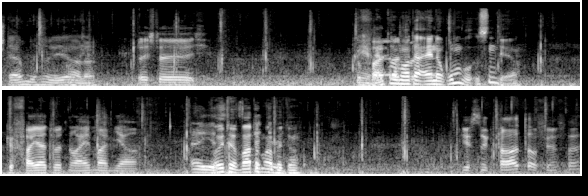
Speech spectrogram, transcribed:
Sterben müssen wir eh alle. Richtig. Hier rennt doch noch der eine rum. Wo ist denn der? Gefeiert wird nur einmal im Jahr. Ey, Leute, warte mal bitte. Hier ist eine Karte auf jeden Fall.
